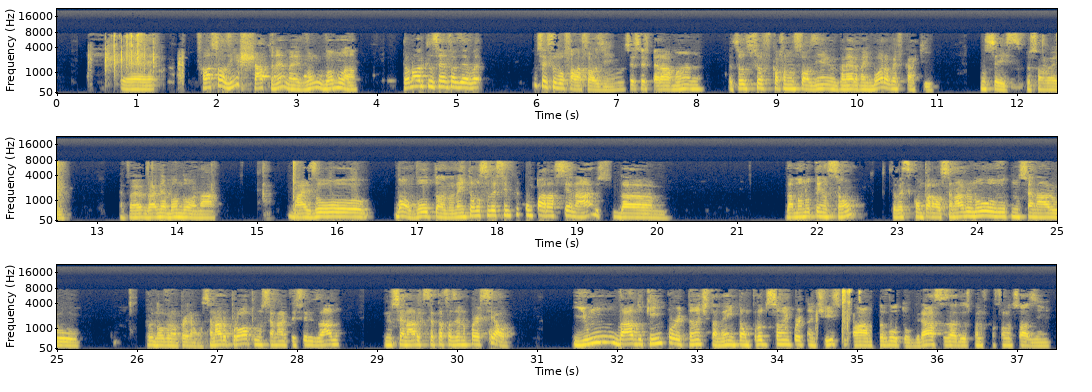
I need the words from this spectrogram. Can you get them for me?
É, falar sozinho é chato, né? Mas vamos, vamos lá. Então, na hora que você vai fazer. Não sei se eu vou falar sozinho. Não sei se eu esperar a Amanda. Se eu, se eu ficar falando sozinho, a galera vai embora ou vai ficar aqui? Não sei se o pessoal vai vai, vai me abandonar. Mas o. Bom, voltando, né? Então você vai sempre comparar cenários da, da manutenção. Você vai se comparar o cenário novo com o cenário. Novo não, perdão. O cenário próprio, um cenário terceirizado e um cenário que você está fazendo parcial. E um dado que é importante também, então produção é importantíssimo. Ah, voltou, graças a Deus, quando ficou falando sozinho.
